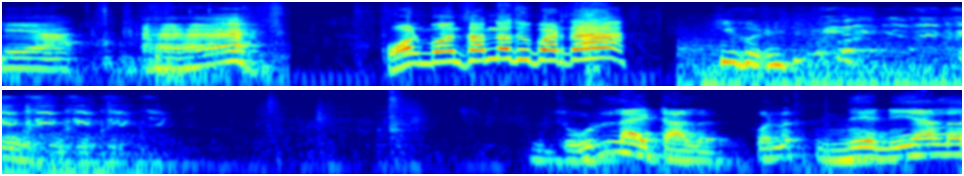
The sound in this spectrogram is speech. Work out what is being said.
લ્યા ફોન બોન સામ નથી ઉપાડતા? જોર લાઈટ આલે પણ નેની આલે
